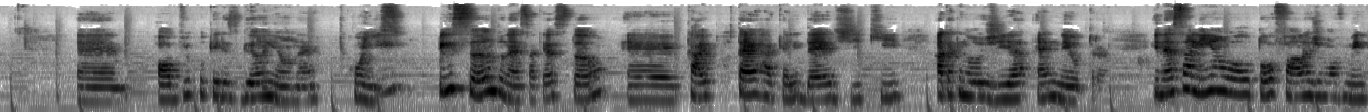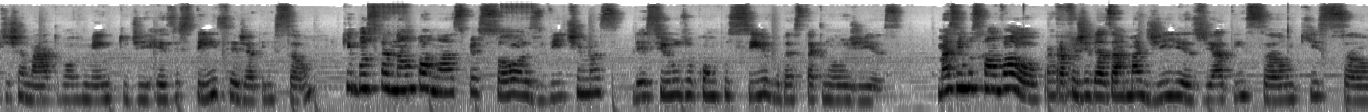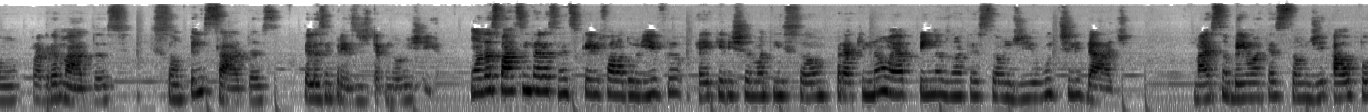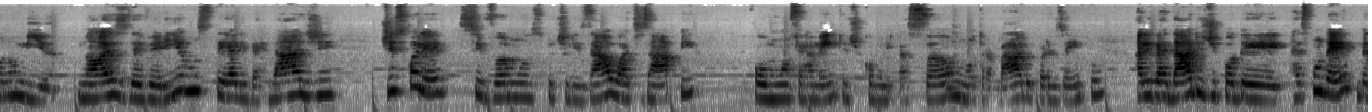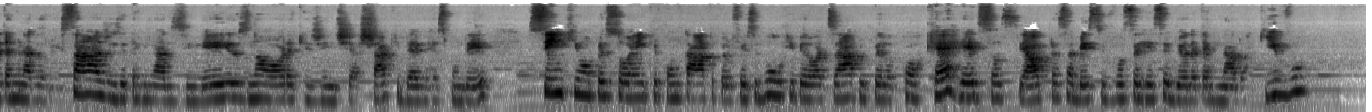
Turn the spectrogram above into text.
É óbvio porque eles ganham, né, com isso. Pensando nessa questão, é, cai por terra aquela ideia de que a tecnologia é neutra. E nessa linha, o autor fala de um movimento chamado Movimento de Resistência de Atenção, que busca não tornar as pessoas vítimas desse uso compulsivo das tecnologias, mas sim buscar um valor para fugir das armadilhas de atenção que são programadas, que são pensadas pelas empresas de tecnologia. Uma das partes interessantes que ele fala do livro é que ele chama atenção para que não é apenas uma questão de utilidade, mas também uma questão de autonomia. Nós deveríamos ter a liberdade de escolher se vamos utilizar o WhatsApp como uma ferramenta de comunicação no trabalho, por exemplo, a liberdade de poder responder determinadas mensagens, determinados e-mails na hora que a gente achar que deve responder, sem que uma pessoa entre em contato pelo Facebook, pelo WhatsApp, pela qualquer rede social para saber se você recebeu determinado arquivo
